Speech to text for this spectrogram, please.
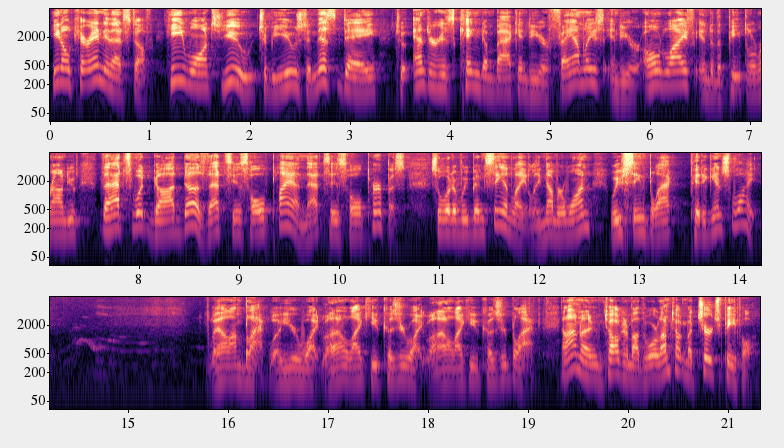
He don't care any of that stuff. He wants you to be used in this day to enter his kingdom back into your families, into your own life, into the people around you. That's what God does. That's his whole plan. That's his whole purpose. So what have we been seeing lately? Number 1, we've seen black pit against white. Well, I'm black. Well, you're white. Well, I don't like you because you're white. Well, I don't like you because you're black. And I'm not even talking about the world. I'm talking about church people.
